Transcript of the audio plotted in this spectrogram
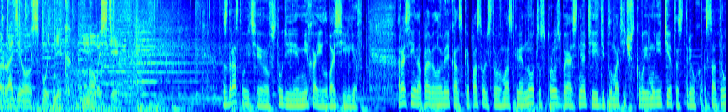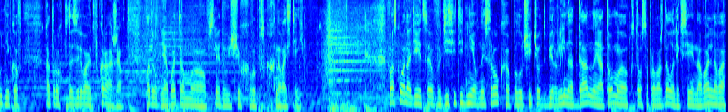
Радио «Спутник». Новости. Здравствуйте, в студии Михаил Васильев. Россия направила в американское посольство в Москве ноту с просьбой о снятии дипломатического иммунитета с трех сотрудников, которых подозревают в краже. Подробнее об этом э, в следующих выпусках новостей. Москва надеется в десятидневный срок получить от Берлина данные о том, кто сопровождал Алексея Навального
